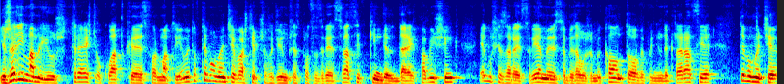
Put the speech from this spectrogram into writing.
Jeżeli mamy już treść, okładkę, sformatujemy, to w tym momencie właśnie przechodzimy przez proces rejestracji w Kindle Direct Publishing. Jak już się zarejestrujemy, sobie założymy konto, wypełnimy deklarację, w tym momencie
